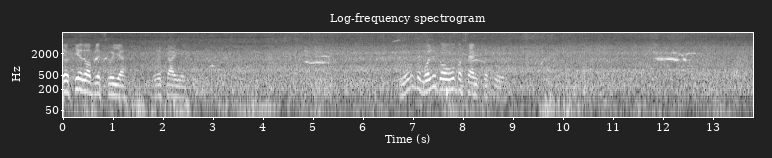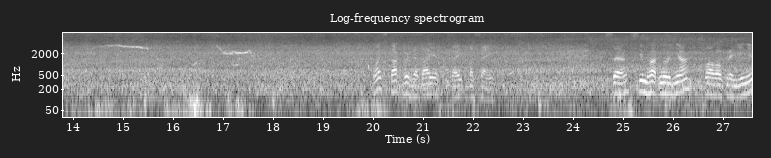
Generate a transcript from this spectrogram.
роки роблять своє, звичайно. Ну, доволі довго басейн працює. Ось так виглядає цей басейн. Все, всім гарного дня, слава Україні.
